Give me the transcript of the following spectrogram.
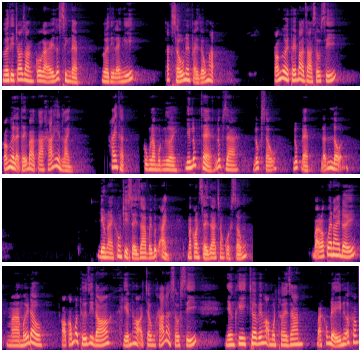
Người thì cho rằng cô gái ấy rất xinh đẹp Người thì lại nghĩ Chắc xấu nên phải giấu mặt. Có người thấy bà già xấu xí Có người lại thấy bà ta khá hiền lành. Hay thật cùng là một người nhưng lúc trẻ, lúc già, lúc xấu, lúc đẹp lẫn lộn. Điều này không chỉ xảy ra với bức ảnh mà còn xảy ra trong cuộc sống. Bạn có quen ai đấy mà mới đầu họ có một thứ gì đó khiến họ trông khá là xấu xí, nhưng khi chơi với họ một thời gian, bạn không để ý nữa không?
